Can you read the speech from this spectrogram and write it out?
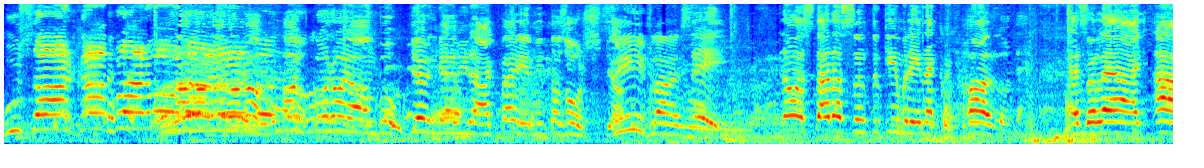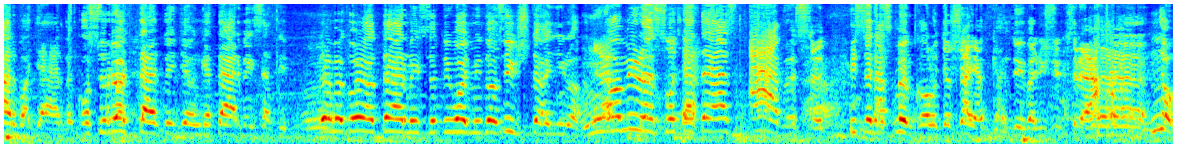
huszár káplár Na, volna! na, na, na, na, akkor olyan volt, gyönge virág, fehér, mint az ostya. Szép lány volt. Szép. Na aztán azt mondtuk Imrének, hogy hallod-e? Ez a leány árva gyermek, az röttentő gyönge természetű. De meg olyan természetű vagy, mint az Isten nyila. Ha mi lesz, hogy te ezt elveszed? Hiszen ezt meghal, hogy a saját kendővel is ütsz rá. No,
